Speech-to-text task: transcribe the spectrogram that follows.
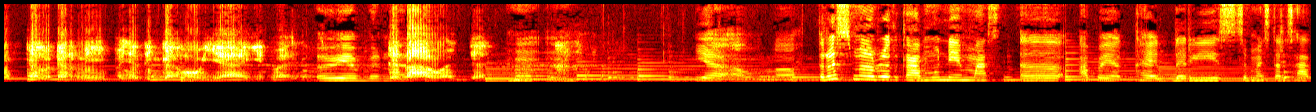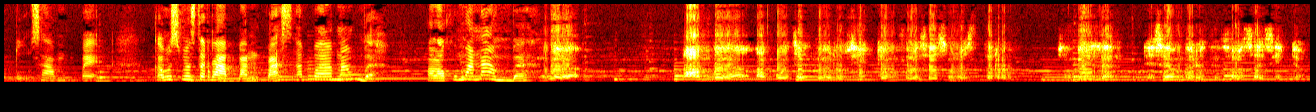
Kalau Ernie banyak tinggal oh ya gitu aja. Oh iya udah benar tahu aja. Ya Allah. Terus menurut kamu nih mas eh, apa ya kayak dari semester 1 sampai kamu semester 8 pas apa nambah? Kalau aku mah nambah. Enggak nambah ya aku aja baru sidang selesai semester 9 Desember itu selesai sidang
